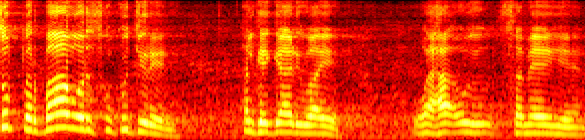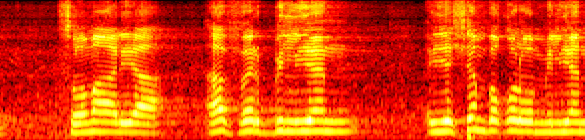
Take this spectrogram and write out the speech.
super powersku ku jireen. Halkay gaadhi waayeen waxa uu sameeyeen soomaaliya afar bilyan iyo shan boqoloo milyan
